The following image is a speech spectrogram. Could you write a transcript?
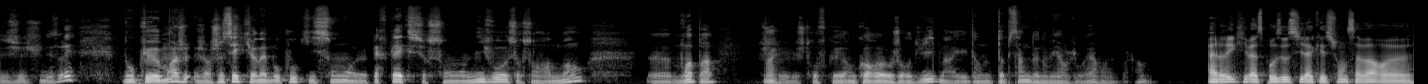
Je, suis désolé. Donc, euh, moi, je, genre, je sais qu'il y en a beaucoup qui sont euh, perplexes sur son niveau, sur son rendement. Euh, moi, pas. Je, je, trouve que encore aujourd'hui, bah, il est dans le top 5 de nos meilleurs joueurs. Voilà. Alric, il va se poser aussi la question de savoir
